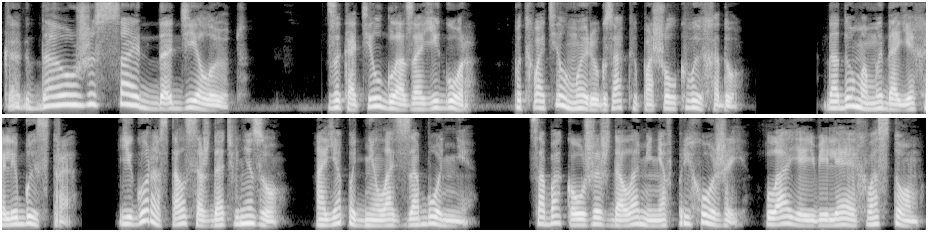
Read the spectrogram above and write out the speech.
«Когда уже сайт доделают?» Закатил глаза Егор, подхватил мой рюкзак и пошел к выходу. До дома мы доехали быстро. Егор остался ждать внизу, а я поднялась за Бонни. Собака уже ждала меня в прихожей, лая и виляя хвостом,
